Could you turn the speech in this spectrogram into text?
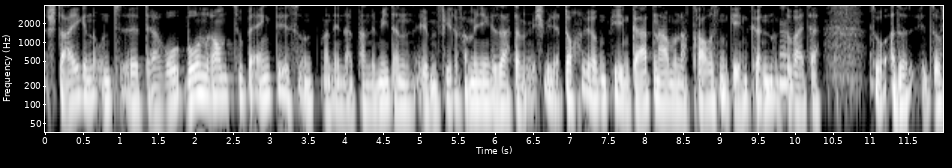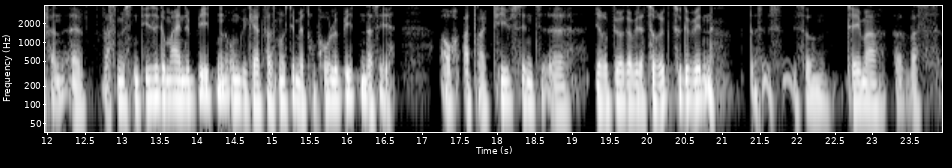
steigen und äh, der Wohnraum zu beengt ist und man in der Pandemie dann eben viele Familien gesagt haben, ich will ja doch irgendwie einen Garten haben und nach draußen gehen können und mhm. so weiter. So, also insofern, äh, was müssen diese Gemeinden bieten? Umgekehrt, was muss die Metropole bieten, dass sie auch attraktiv sind, äh, ihre Bürger wieder zurückzugewinnen. Das ist, ist so ein Thema, äh, was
